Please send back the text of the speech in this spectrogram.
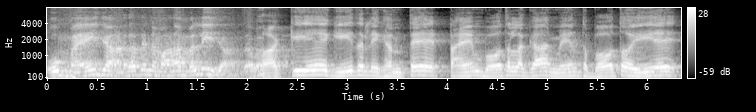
ਉਹ ਮੈਂ ਹੀ ਜਾਣਦਾ ਤੇ ਨਵਾਣਾ ਮੱਲੀ ਜਾਣਦਾ ਵਾ। ਬਾਕੀ ਇਹ ਗੀਤ ਲਿਖਣ ਤੇ ਟਾਈਮ ਬਹੁਤ ਲੱਗਾ ਮਿਹਨਤ ਬਹੁਤ ਹੋਈ ਏ।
